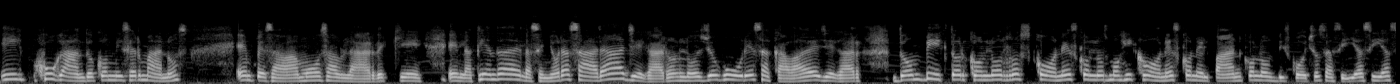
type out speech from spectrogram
Y jugando con mis hermanos, empezábamos a hablar de que en la tienda de la señora Sara llegaron los yogures, acaba de llegar don Víctor con los roscones, con los mojicones, con el pan, con los bizcochos, así, así, así.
